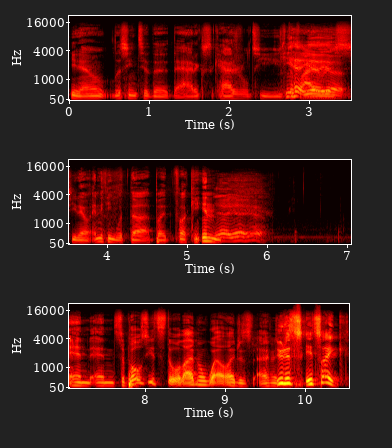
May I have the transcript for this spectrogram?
you know, listening to the the Adicts, the casualties, the Yeah, yeah, yeah. virus, you know, anything with the, but fucking, yeah, yeah. Yeah. And and supposedly it's still alive and well. I just, I haven't, Dude, it's it's like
